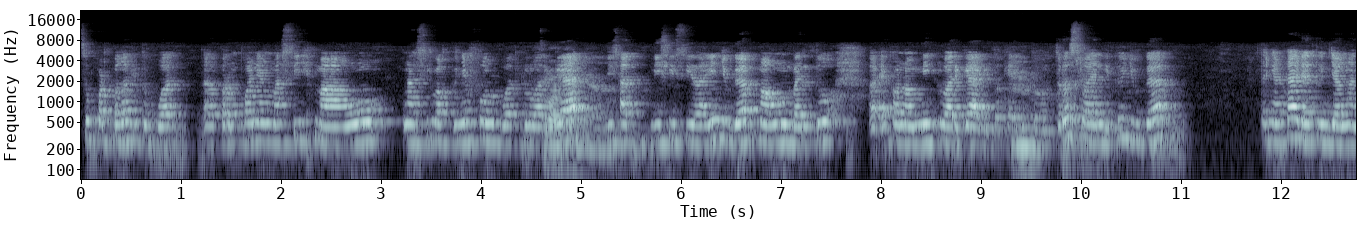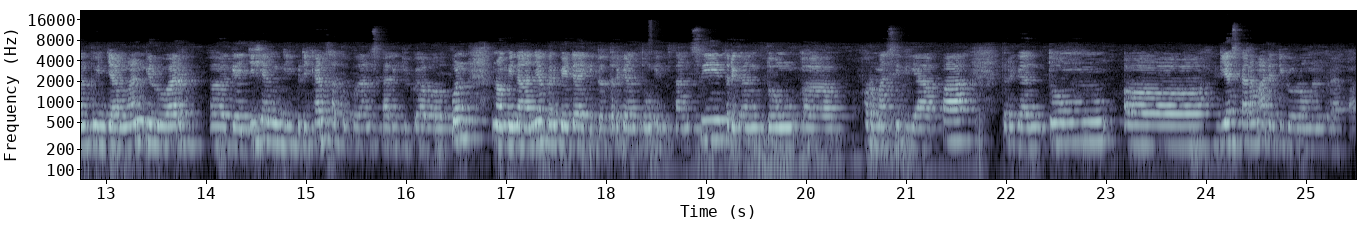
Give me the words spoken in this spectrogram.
support banget itu buat uh, perempuan yang masih mau ngasih waktunya full buat keluarga di, di sisi lain juga mau membantu uh, ekonomi keluarga gitu kayak hmm. gitu terus selain itu juga ternyata ada tunjangan-tunjangan di luar uh, gaji yang diberikan satu bulan sekali juga walaupun nominalnya berbeda gitu tergantung instansi tergantung uh, formasi dia apa tergantung uh, dia sekarang ada di golongan berapa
